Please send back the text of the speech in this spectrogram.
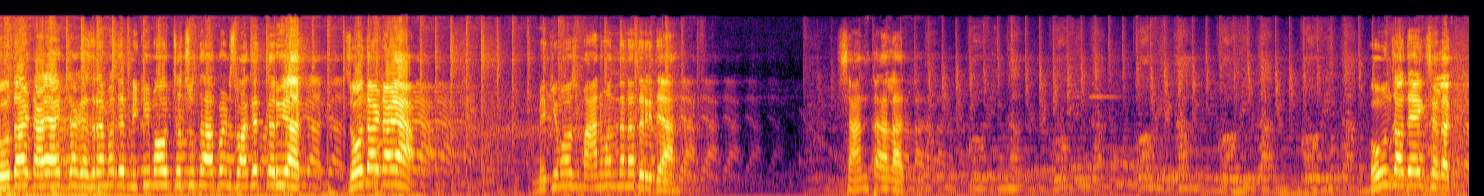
जोरदार टाळ्यांच्या गजरामध्ये. मिकी माऊसचं सुद्धा आपण स्वागत करूयात. जोरदार टाळ्या. मिकी माऊस मानवंदना तरी द्या. शांत आलात. होऊन जाऊ द्या एक झलक.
